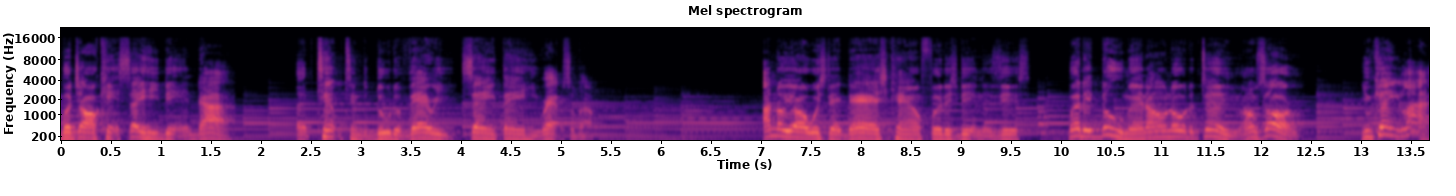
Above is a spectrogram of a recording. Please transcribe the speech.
But y'all can't say he didn't die attempting to do the very same thing he raps about. I know y'all wish that dash cam footage didn't exist, but it do, man. I don't know what to tell you. I'm sorry. You can't lie.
